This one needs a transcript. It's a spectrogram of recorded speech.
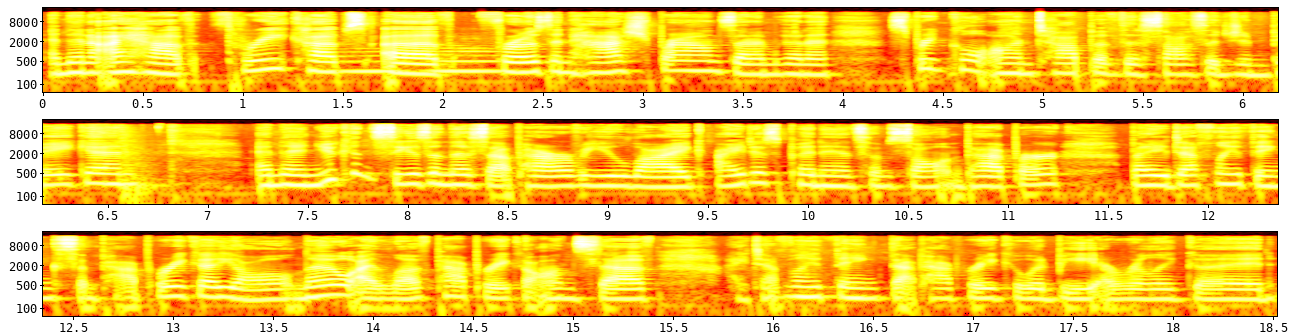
And then I have three cups of frozen hash browns that I'm going to sprinkle on top of the sausage and bacon. And then you can season this up however you like. I just put in some salt and pepper, but I definitely think some paprika. Y'all know I love paprika on stuff. I definitely think that paprika would be a really good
